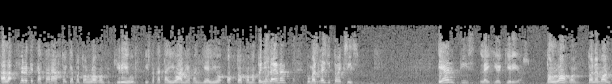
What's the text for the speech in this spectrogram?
Αλλά φέρεται καθαρά αυτό και από τον λόγο του Κυρίου εις το κατά Ιωάννη Ευαγγέλιο 8,51 που μας λέγει το εξής εάν της λέγει ο Κύριος των λόγων των εμών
